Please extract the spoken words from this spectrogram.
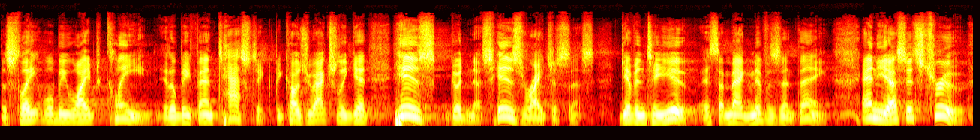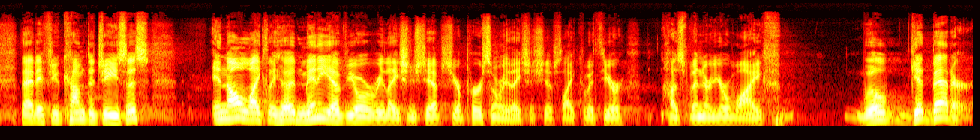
The slate will be wiped clean. It'll be fantastic because you actually get His goodness, His righteousness given to you. It's a magnificent thing. And yes, it's true that if you come to Jesus, in all likelihood, many of your relationships, your personal relationships, like with your husband or your wife, will get better.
